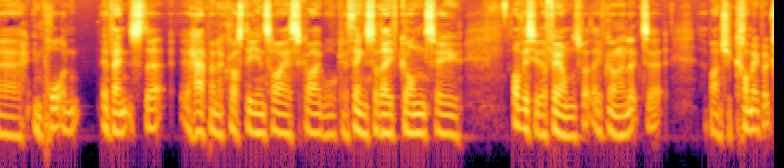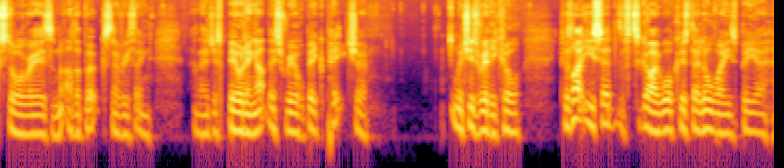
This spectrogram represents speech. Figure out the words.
uh, important events that happen across the entire Skywalker thing. So they've gone to obviously the films, but they've gone and looked at a bunch of comic book stories and other books and everything, and they're just building up this real big picture, which is really cool. Because, like you said, the Skywalkers, they'll always be a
